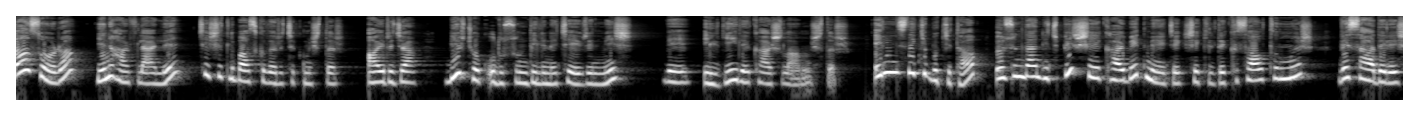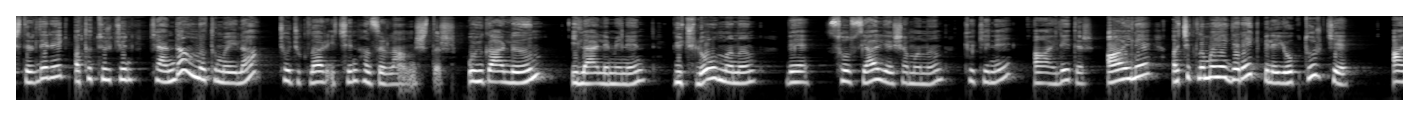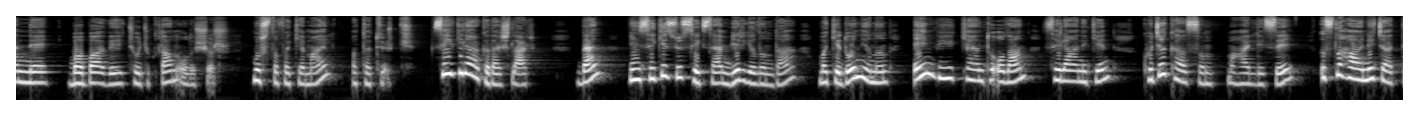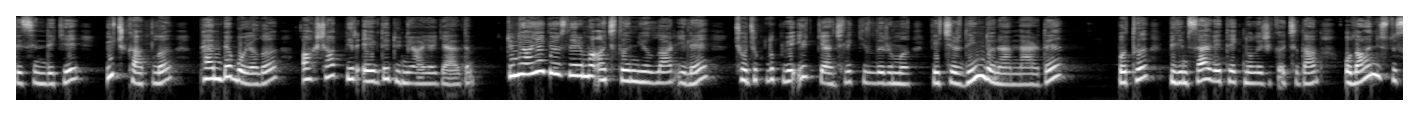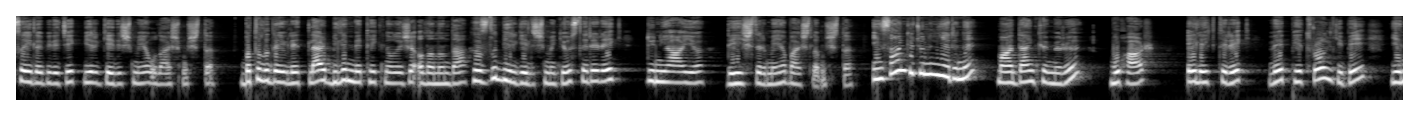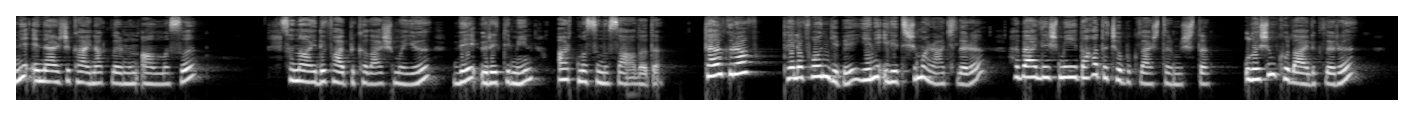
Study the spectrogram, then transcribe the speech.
Daha sonra yeni harflerle çeşitli baskıları çıkmıştır. Ayrıca birçok ulusun diline çevrilmiş ve ilgiyle karşılanmıştır. Elinizdeki bu kitap özünden hiçbir şey kaybetmeyecek şekilde kısaltılmış ve sadeleştirilerek Atatürk'ün kendi anlatımıyla çocuklar için hazırlanmıştır. Uygarlığın, ilerlemenin, güçlü olmanın ve sosyal yaşamanın kökeni ailedir. Aile açıklamaya gerek bile yoktur ki anne, baba ve çocuktan oluşur. Mustafa Kemal Atatürk. Sevgili arkadaşlar, ben 1881 yılında Makedonya'nın en büyük kenti olan Selanik'in Koca Kasım mahallesi Islahane Caddesi'ndeki 3 katlı pembe boyalı ahşap bir evde dünyaya geldim. Dünyaya gözlerimi açtığım yıllar ile çocukluk ve ilk gençlik yıllarımı geçirdiğim dönemlerde Batı bilimsel ve teknolojik açıdan olağanüstü sayılabilecek bir gelişmeye ulaşmıştı. Batılı devletler bilim ve teknoloji alanında hızlı bir gelişme göstererek dünyayı değiştirmeye başlamıştı. İnsan gücünün yerine maden kömürü, buhar, elektrik ve petrol gibi yeni enerji kaynaklarının alması sanayide fabrikalaşmayı ve üretimin artmasını sağladı. Telgraf, telefon gibi yeni iletişim araçları haberleşmeyi daha da çabuklaştırmıştı. Ulaşım kolaylıkları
